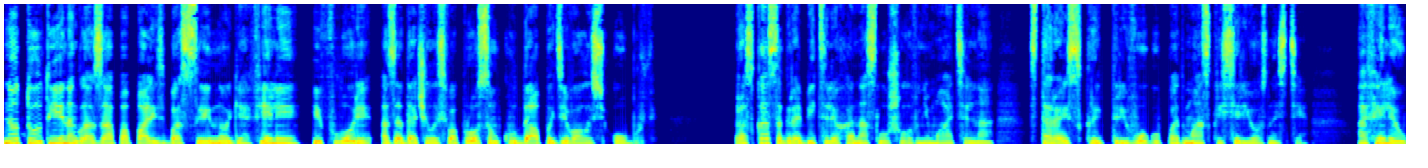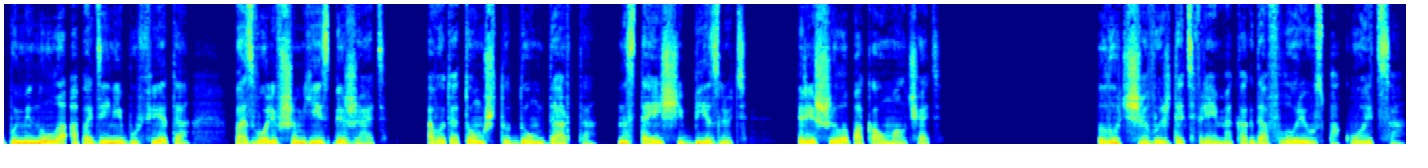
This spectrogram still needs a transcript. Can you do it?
Но тут ей на глаза попались босые ноги Офелии, и Флори озадачилась вопросом, куда подевалась обувь. Рассказ о грабителях она слушала внимательно, стараясь скрыть тревогу под маской серьезности. Офелия упомянула о падении буфета — позволившим ей сбежать. А вот о том, что дом Дарта — настоящий безлюдь, решила пока умолчать. Лучше выждать время, когда Флори успокоится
